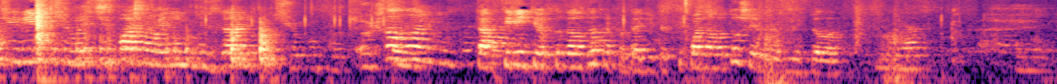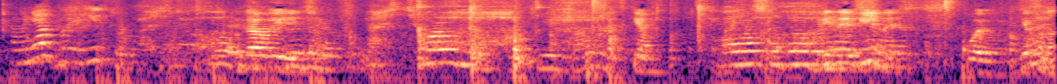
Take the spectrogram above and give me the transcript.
Терентьева, Степанова не сдали, почему? Кого не Так, Терентьева сказала, завтра подойдет. А Степанова тоже его не сдала? А меня болит. Куда вы едете? С кем? Бины Бины? Ой, где она.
